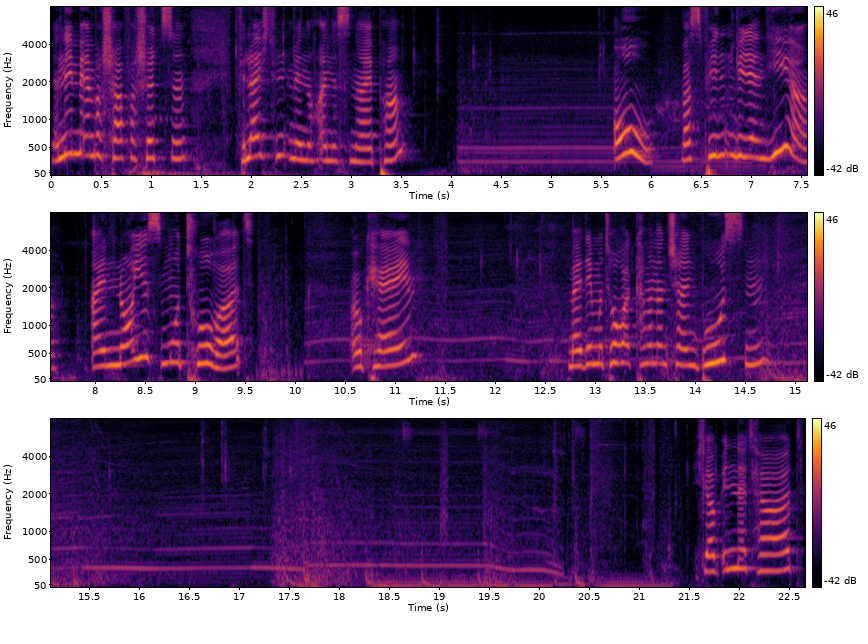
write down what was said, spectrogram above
dann nehmen wir einfach scharfer Schütze. Vielleicht finden wir noch eine Sniper. Oh, was finden wir denn hier? Ein neues Motorrad. Okay. Bei dem Motorrad kann man anscheinend boosten. Ich glaube in der Tat,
